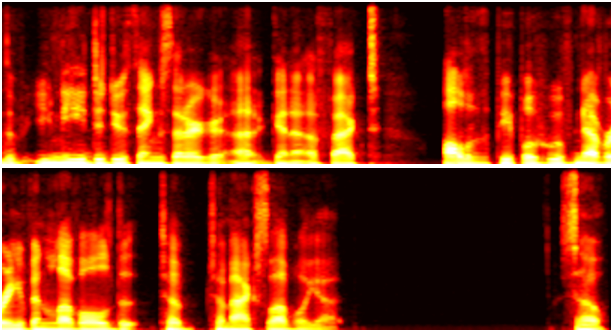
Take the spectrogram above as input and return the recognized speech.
the you need to do things that are uh, going to affect all of the people who've never even leveled to to max level yet. So,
